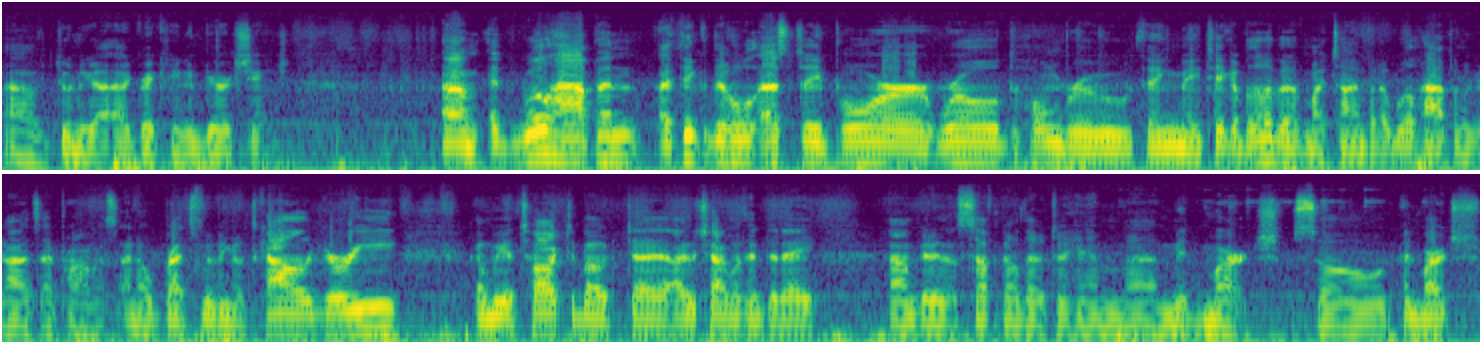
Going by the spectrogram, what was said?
uh, doing a, a Great Canadian Beer Exchange. Um, it will happen. I think the whole SJ Poor World Homebrew thing may take up a little bit of my time, but it will happen, guys. I promise. I know Brett's moving out to Calgary, and we had talked about. Uh, I was chatting with him today, um, getting that stuff mailed out to him uh, mid March. So mid March,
